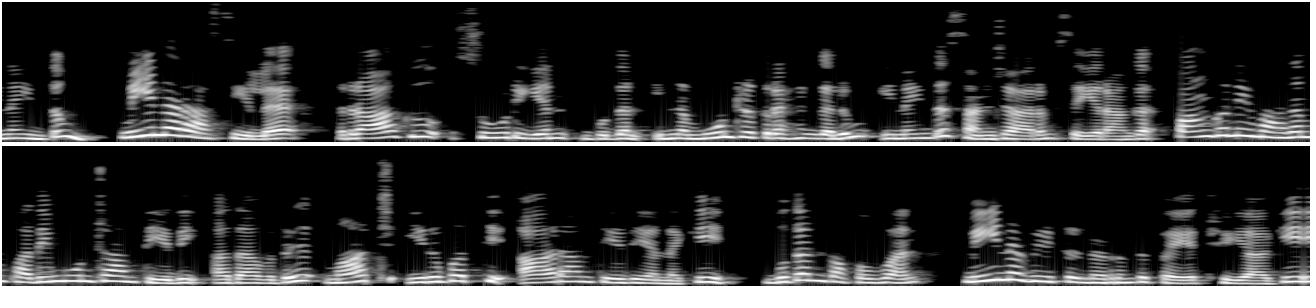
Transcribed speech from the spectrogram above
இணைந்தும் மீன ராசியில ராகு சூரியன் புதன் இந்த மூன்று கிரகங்களும் இணைந்து சஞ்சாரம் செய்யறாங்க. பங்குனி மாதம் பதிமூன்றாம் தேதி அதாவது மார்ச் இருபத்தி ஆறாம் தேதி அன்னைக்கு புதன் பகவான் மீன வீட்டிலிருந்து பயிற்சியாகி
